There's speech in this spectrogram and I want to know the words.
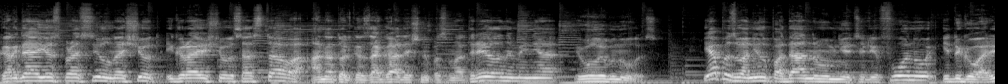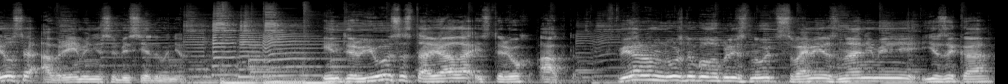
Когда я ее спросил насчет играющего состава, она только загадочно посмотрела на меня и улыбнулась. Я позвонил по данному мне телефону и договорился о времени собеседования. Интервью состояло из трех актов. В первом нужно было блеснуть своими знаниями языка,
